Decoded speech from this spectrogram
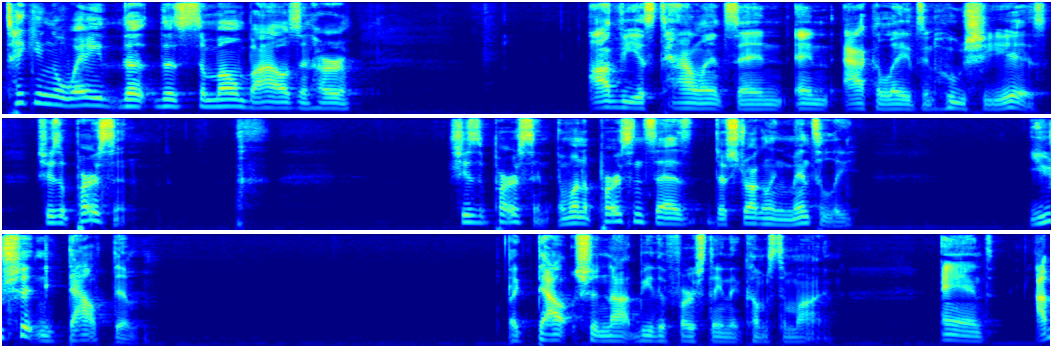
taking away the the Simone Biles and her obvious talents and and accolades and who she is, she's a person. She's a person. And when a person says they're struggling mentally, you shouldn't doubt them. Like doubt should not be the first thing that comes to mind. And I,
